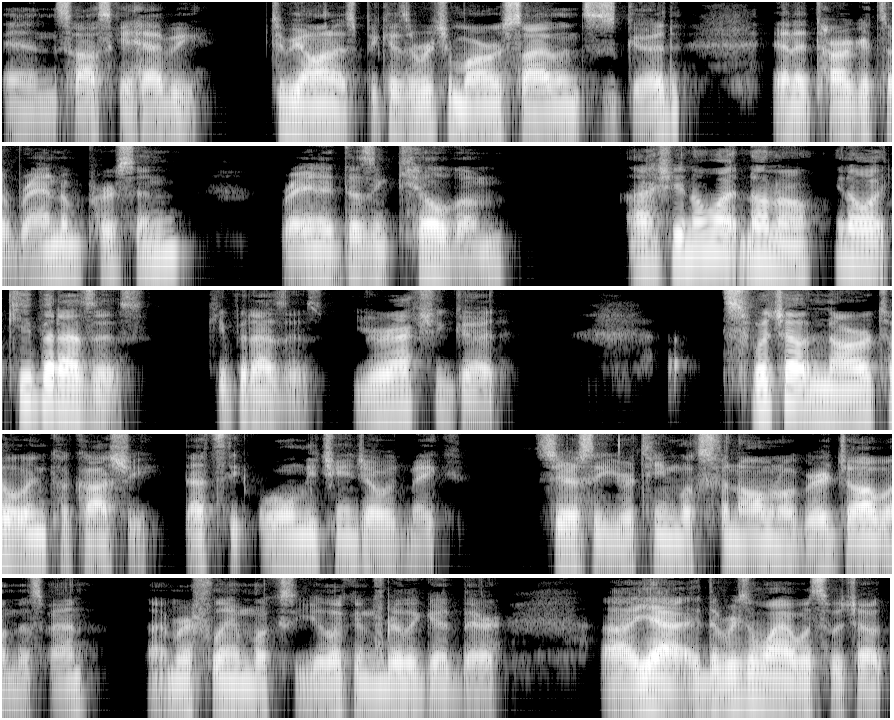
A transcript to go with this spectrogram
and Sasuke Hebi, to be honest, because Orochimaru's silence is good and it targets a random person, right? And it doesn't kill them. Actually, you know what? No, no. You know what? Keep it as is. Keep it as is. You're actually good. Switch out Naruto and Kakashi. That's the only change I would make. Seriously, your team looks phenomenal. Great job on this, man. Nightmare Flame looks, you're looking really good there. Uh, yeah, the reason why I would switch out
